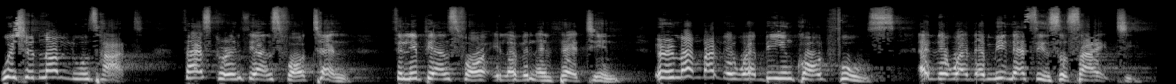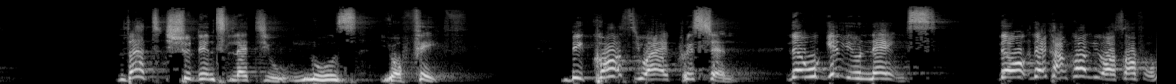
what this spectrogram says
we should not lose heart. 1 Corinthians 4.10, Philippians 4.11 and 13. Remember they were being called fools and they were the meanest in society. That shouldn't let you lose your faith. Because you are a Christian, they will give you names. They, they can call you Osofo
